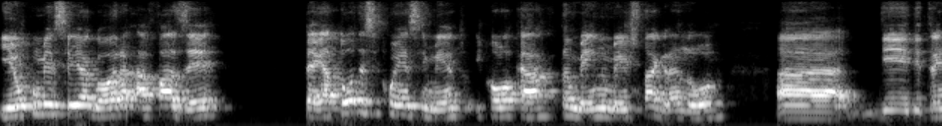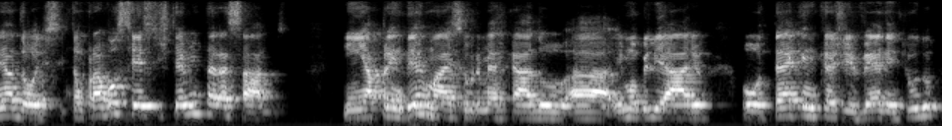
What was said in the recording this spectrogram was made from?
E eu comecei agora a fazer, pegar todo esse conhecimento e colocar também no meu Instagram novo uh, de, de, treinadores. Então, para vocês que estejam interessados em aprender mais sobre o mercado uh, imobiliário ou técnicas de venda e tudo,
